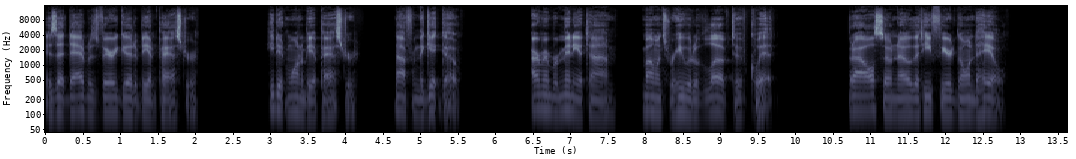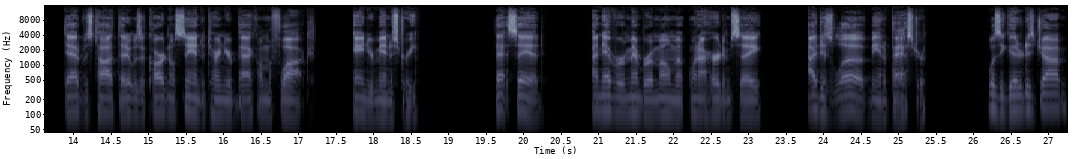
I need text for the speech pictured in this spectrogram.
is that Dad was very good at being pastor. He didn't want to be a pastor, not from the get go. I remember many a time, moments where he would have loved to have quit. But I also know that he feared going to hell. Dad was taught that it was a cardinal sin to turn your back on the flock and your ministry. That said, I never remember a moment when I heard him say, I just love being a pastor. Was he good at his job?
